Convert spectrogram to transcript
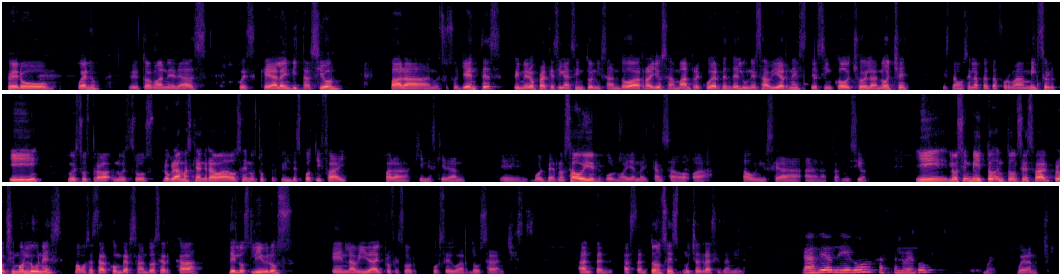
pero bueno, De todas maneras, pues queda la invitación para nuestros oyentes, primero para que sigan sintonizando a Rayos Samán, recuerden, de lunes a viernes, de 5 a 8 de la noche, estamos en la plataforma Mixer y nuestros, nuestros programas que han grabados en nuestro perfil de Spotify para quienes quieran eh, volvernos a oír o no hayan alcanzado a, a unirse a, a, la transmisión. Y los invito entonces para el próximo lunes, vamos a estar conversando acerca de los libros en la vida del profesor José Eduardo Sánchez. Hasta entonces, muchas gracias, Daniela. Gracias, Diego. Hasta luego. Bueno, buenas noches.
